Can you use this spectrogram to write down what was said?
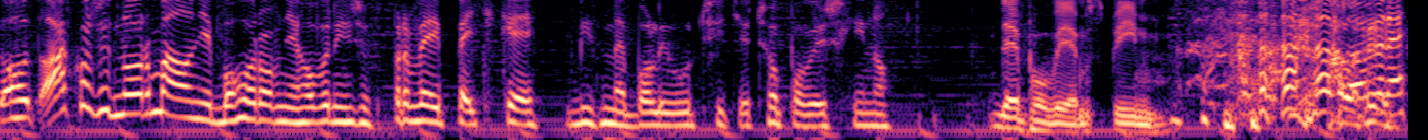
Akože normálne, bohorovne hovorím, že v prvej peťke by sme boli určite. Čo povieš, Chino? Nepoviem, spím. Ale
